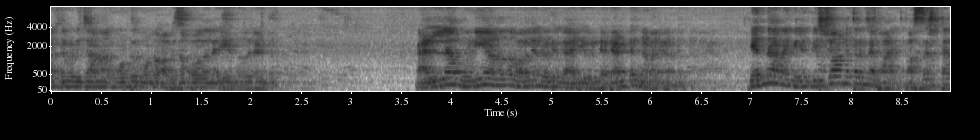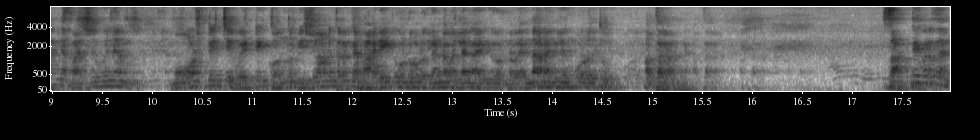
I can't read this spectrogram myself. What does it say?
കണ്ടുപിടിച്ചാണ് അങ്ങോട്ടും ഇങ്ങോട്ടും അഭിസംബോധന ചെയ്യുന്നത് രണ്ട്. എല്ലാം മുനിയാണെന്ന് പറഞ്ഞിട്ട് ഒരു കാര്യമില്ല രണ്ടും കണക്കാണ്. എന്താണെങ്കിലും വിശ്വാമിത്രന്റെ ഭാര്യ വസിഷ്ഠന്റെ പശുവിനെ മോഷ്ടിച്ച് വെട്ടിക്കൊന്ന് വിശ്വാമിത്രന്റെ ഭാര്യയ്ക്ക് കൊണ്ടു കൊടുക്കേണ്ട വല്ല കാര്യമുണ്ടോ? എന്താണെങ്കിലും കൊടുത്തു. അത്ര തന്നെ. സത്യവ്രതൻ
